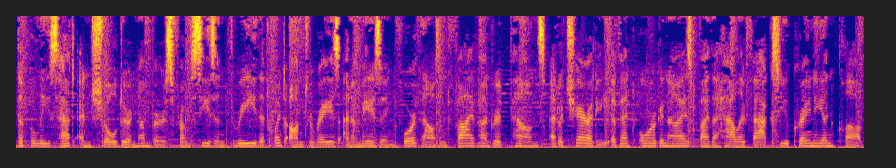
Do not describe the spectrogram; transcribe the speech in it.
the police hat and shoulder numbers from season 3 that went on to raise an amazing £4,500 at a charity event organised by the Halifax Ukrainian Club.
